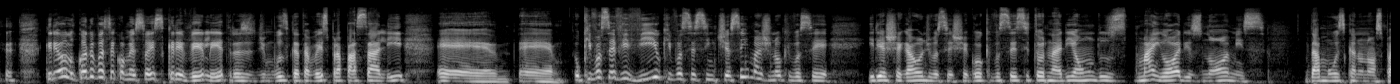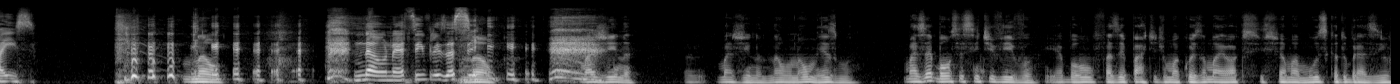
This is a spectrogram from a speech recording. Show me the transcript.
Criolo, quando você começou a escrever letras de música, talvez para passar ali é, é, o que você vivia, o que você sentia, você imaginou que você iria chegar onde você chegou, que você se tornaria um dos maiores nomes da música no nosso país? Não, Não, né? Simples assim. não. Imagina. Imagina, não, não mesmo. Mas é bom se sentir vivo e é bom fazer parte de uma coisa maior que se chama música do Brasil.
